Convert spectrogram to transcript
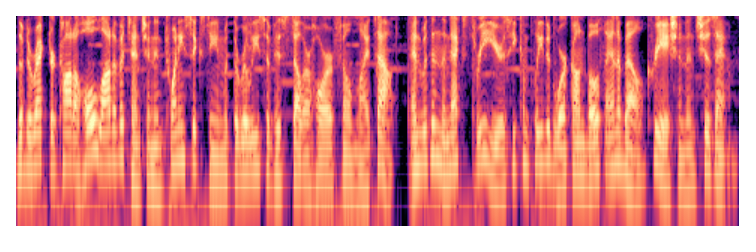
The director caught a whole lot of attention in 2016 with the release of his stellar horror film Lights Out, and within the next three years he completed work on both Annabelle, Creation and Shazam.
